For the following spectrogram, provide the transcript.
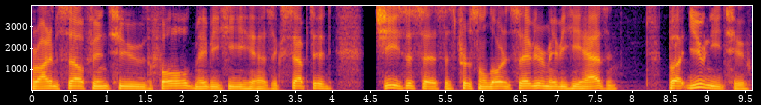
brought himself into the fold. Maybe he has accepted jesus as his personal lord and savior. Maybe he hasn't. But you need to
